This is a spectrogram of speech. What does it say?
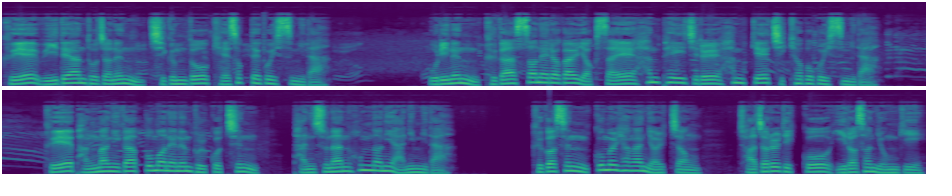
그의 위대한 도전은 지금도 계속되고 있습니다. 우리는 그가 써내려갈 역사의 한 페이지를 함께 지켜보고 있습니다. 그의 방망이가 뿜어내는 불꽃은 단순한 홈런이 아닙니다. 그것은 꿈을 향한 열정, 좌절을 딛고 일어선 용기,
